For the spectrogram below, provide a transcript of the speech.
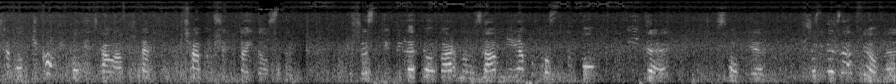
przewodnikowi powiedziałam, że chciałabym się tutaj dostać. Wszystkie za mnie, ja po prostu tylko idę sobie. Wszystkie załatwione.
